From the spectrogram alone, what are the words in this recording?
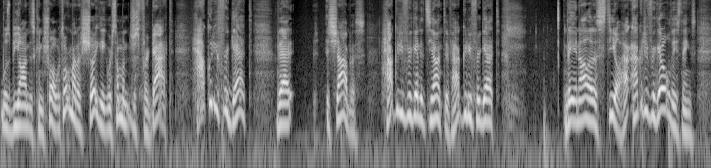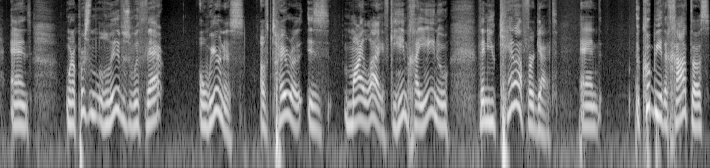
was beyond his control. We're talking about a shogig where someone just forgot. How could you forget that it's Shabbos? How could you forget it's Yantiv? How could you forget that you're not allowed to steal? How, how could you forget all these things? And when a person lives with that awareness of Torah is my life, Gihim Chayenu, then you cannot forget. And it could be the Chatas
